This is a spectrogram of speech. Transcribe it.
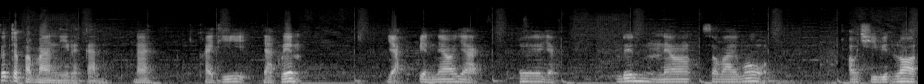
ก็จะประมาณนี้แหละกันนะ ใครที่อยากเล่น อยากเปลี่ยนแนวอยากเอออยากเล่นแนว survival เอาชีวิตรอด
